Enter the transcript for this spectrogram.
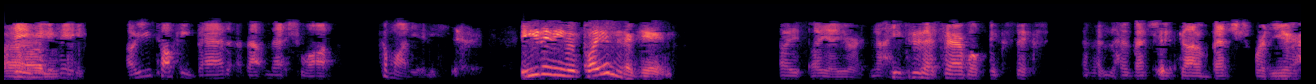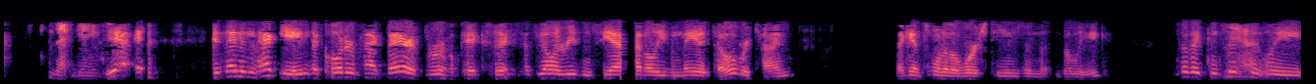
Um, hey, hey, hey! Are you talking bad about Matt Schaub? Come on, Eddie. He didn't even play in that game. Oh, oh yeah, you're right. No, he threw that terrible pick six, and then eventually got him benched for the year in that game. Yeah, and then in that game, the quarterback there threw a pick six. That's the only reason Seattle even made it to overtime against one of the worst teams in the, the league. So they consistently, yeah.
